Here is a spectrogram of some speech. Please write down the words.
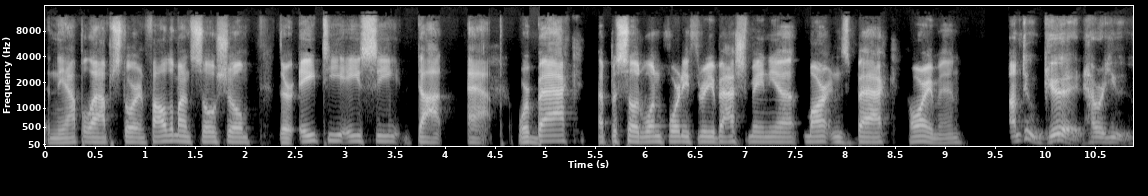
in the Apple App Store and follow them on social. They're ATAC.app. We're back. Episode 143 Bashamania. Martin's back. How are you, man? I'm doing good. How are you,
